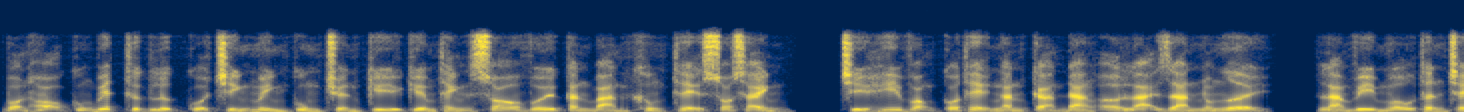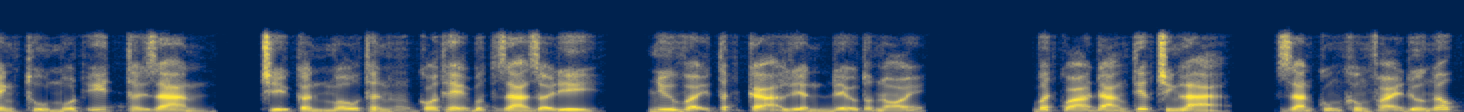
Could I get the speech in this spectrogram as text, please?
Bọn họ cũng biết thực lực của chính mình cùng truyền kỳ kiếm thánh so với căn bản không thể so sánh, chỉ hy vọng có thể ngăn cản đang ở lại gian nhóm người, làm vì mẫu thân tranh thủ một ít thời gian, chỉ cần mẫu thân có thể bước ra rời đi, như vậy tất cả liền đều tốt nói. Bất quá đáng tiếc chính là, gian cũng không phải đứng ốc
